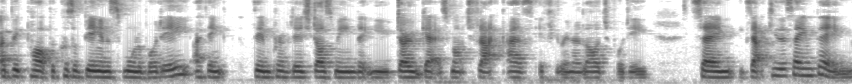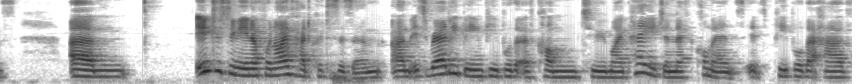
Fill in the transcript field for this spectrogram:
a big part because of being in a smaller body. I think thin privilege does mean that you don't get as much flack as if you're in a large body saying exactly the same things. Um, interestingly enough, when I've had criticism, um, it's rarely been people that have come to my page and left comments. It's people that have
